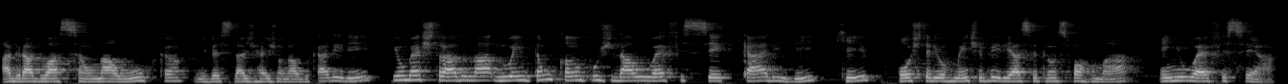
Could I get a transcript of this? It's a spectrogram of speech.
a graduação na URCA, Universidade Regional do Cariri, e o mestrado na, no então campus da UFC Cariri, que posteriormente viria a se transformar em UFCA.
